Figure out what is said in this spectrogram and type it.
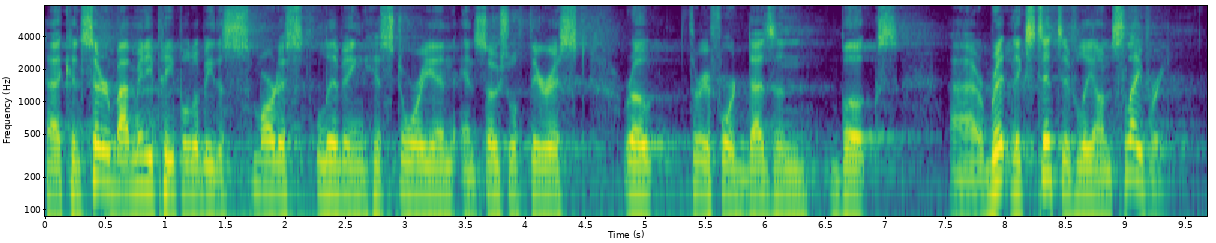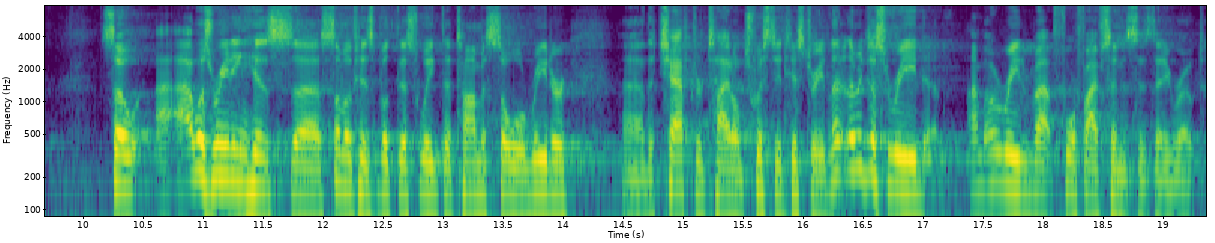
uh, considered by many people to be the smartest living historian and social theorist, wrote three or four dozen books uh, written extensively on slavery. So I was reading his, uh, some of his book this week, the Thomas Sowell Reader, the chapter titled Twisted History. Let, let me just read, I'm going to read about four or five sentences that he wrote.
